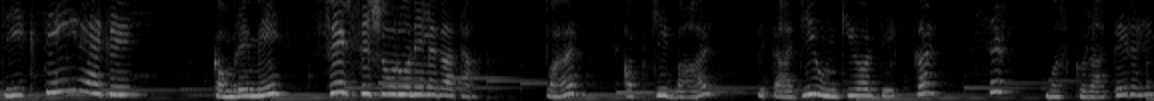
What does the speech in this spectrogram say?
देखते ही रह गए। कमरे में फिर से शोर होने लगा था, पर अब की बार पिताजी उनकी ओर देखकर सिर्फ़ मुस्कुराते रहे।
